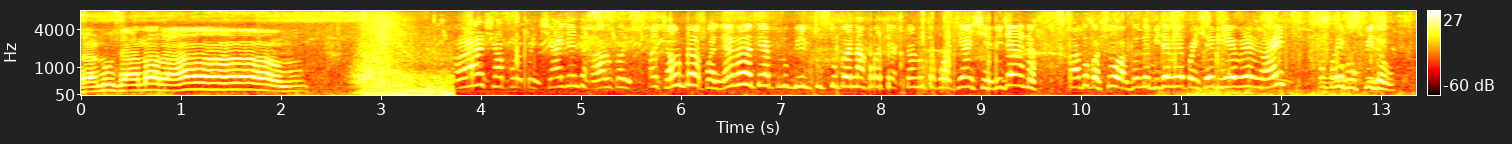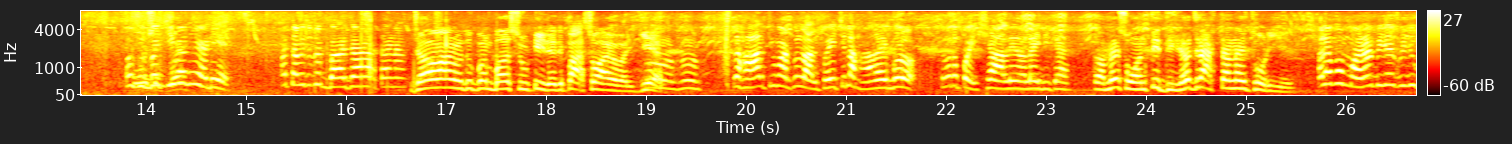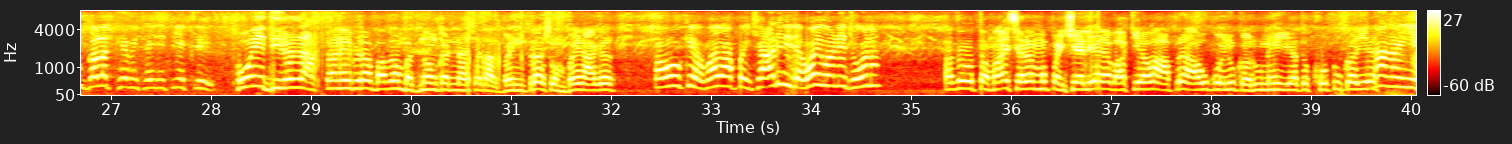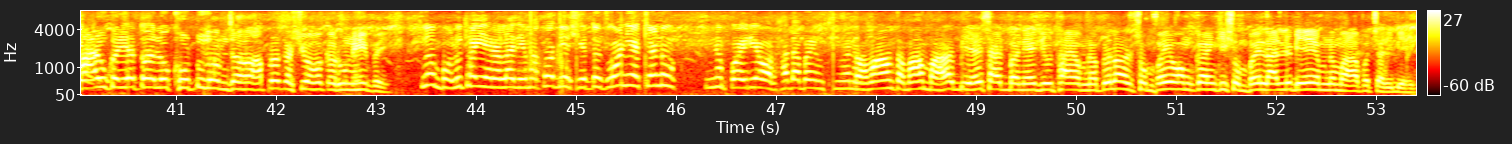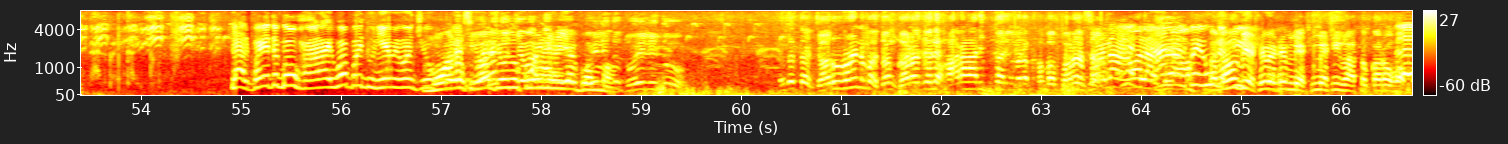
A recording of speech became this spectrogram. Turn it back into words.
રણુજાના રામ. આ શાપ પૈસા જાય ને સારું કર્યું. આ જાઉં ને પેલા પલ્લે ને ત્યાં પેલું બિલ ચૂકતું કરી નાખો ટ્રેક્ટરનું તો પહોંચ્યા શેરી જાય ને. આ તો કશું વાંધો નહીં બીજા બીજા પૈસા બીજા બીજા લાવી હું પછી રોપી દઉં. હવે સુરભાઈ નહીં અડે આ તમે તો બાર જણા હતા ને. જવાનું હતું પણ બસ છૂટી હતી પાછો આવ્યો વળી ગયા હાર થયું મારતો લાલભાઈ કેટલા હાર બોલો. તો પૈસા આલે અલાઈ દીધા તમે શાંતિ ધીરજ રાખતા નહીં થોડી. અરે પણ મારા બીજા બીજું ગલત ફેમી થઈ જતી એટલે. થોડી ધીરજ રાખતા નહીં પેલા બાપરા બદનામ કરી નાખે લાલભાઈ પેલા સોમભાઈ આગળ. કહો કે અમારે આ પૈસા આલી દીધા હોય અને જો ને. આ તો તમારી શરમમાં પૈસા લે બાકી હવે આપણે આવું કોઈનું કરવું નહીં યા તો ખોટું કરીએ. ના, ના, સારું કરીએ તો એ લોકો ખોટું જ સમજે આપણે કશું હવે કરવું નહીં ભાઈ. કેમ ભલું થઈ યાર અલા એમાં તો બેસીએ તો જો ને અચાનક એમને પૈડ્યા વરસાદા ભાઈ ઉઠી મને તમામ તમામ મારા બે સાઈડ બન્યા જેવું થાય અમને. પેલા સોમભાઈ ઓમ કહે કે સોમભાઈ લાલ બે અમને મારા પર ચાલી બે લાલભાઈ તો બહુ હારા આવ્યો ભાઈ દુનિયામાં એવા જેવું મોને સિવાય જેવું કોઈ નહીં યાર ગોમમાં. જોઈ લીધું. જરૂર હોય ને બધા. ઘર હારા હારી કરી મને ખબર પડે છે. હું. બેઠે બેઠે મેઠી મેઠી વાતો કરો હું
